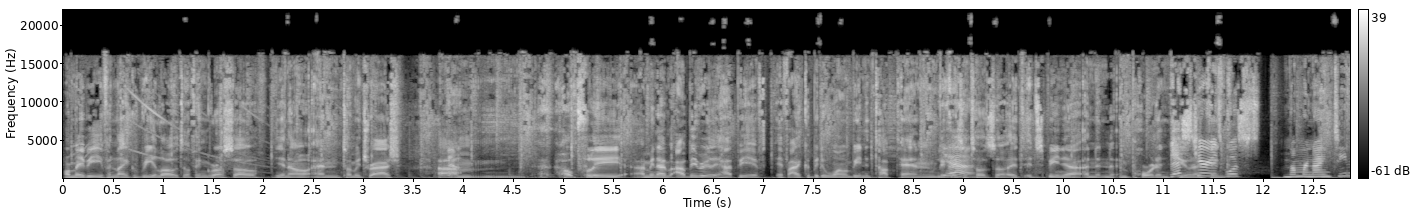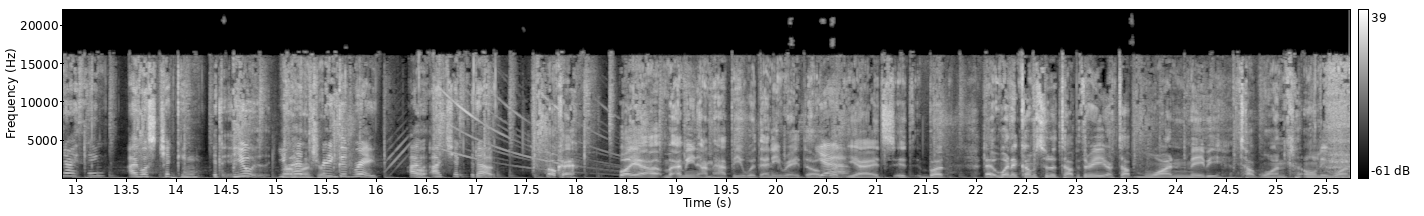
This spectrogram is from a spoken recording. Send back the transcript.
Or maybe even like Reload of Ingrosso, you know, and Tommy Trash. Um, Hopefully, I mean, I- I'll be really happy if, if I could be the one being in the top ten because Yeah. it's also it, it's been a, an, an important Last tune. year I think. it was number 19, I think. I was checking. It, you you I'm had a not sure. pretty good rate. I, Oh. I checked it out. Okay. Well, yeah. I mean, I'm happy with any rate though. Yeah. But yeah, it's it. But uh, when it comes to the top three or top one, maybe top one, only one,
